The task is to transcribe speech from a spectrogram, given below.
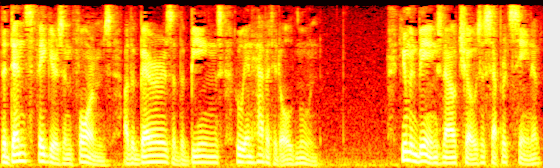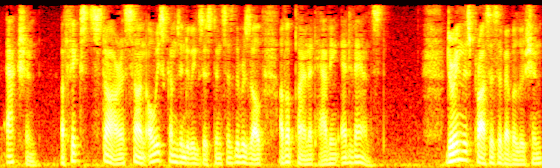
The dense figures and forms are the bearers of the beings who inhabited Old Moon. Human beings now chose a separate scene of action. A fixed star, a sun, always comes into existence as the result of a planet having advanced. During this process of evolution,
